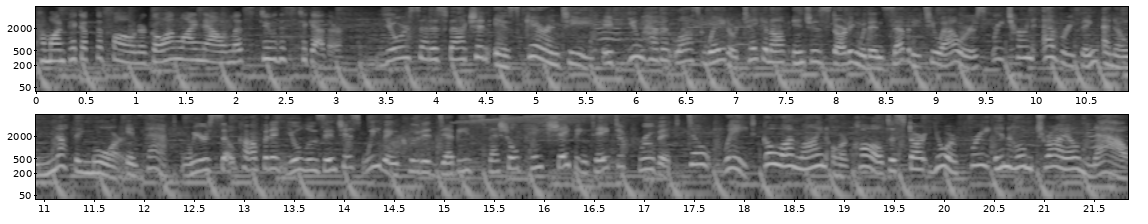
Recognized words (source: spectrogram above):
Come on, pick up the phone or go online now and let's do this together. Your satisfaction is guaranteed. If you haven't lost weight or taken off inches starting within 72 hours, return everything and owe nothing more. In fact, we're so confident you'll lose inches, we've included Debbie's special pink shaping tape to prove it. Don't wait. Go online or call to start your free in home trial now.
